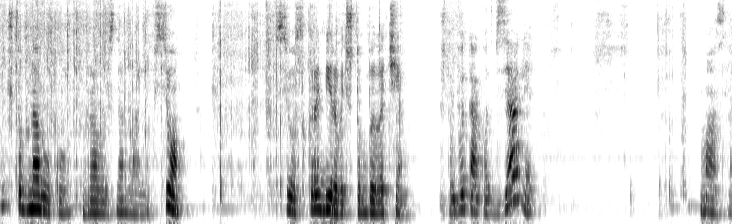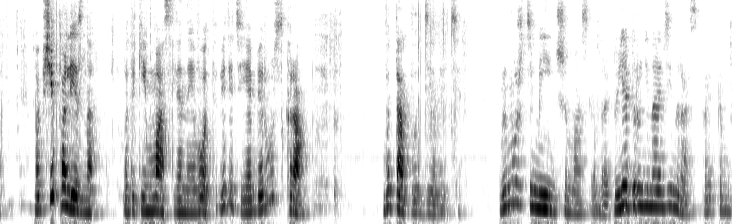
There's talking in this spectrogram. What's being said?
Ну, чтобы на руку бралось нормально. Все. Все, скрабировать, чтобы было чем. Чтобы вот так вот взяли масло. Вообще полезно вот такие масляные. Вот, видите, я беру скраб. Вот так вот делаете. Вы можете меньше масла брать. Но я беру не на один раз, поэтому,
